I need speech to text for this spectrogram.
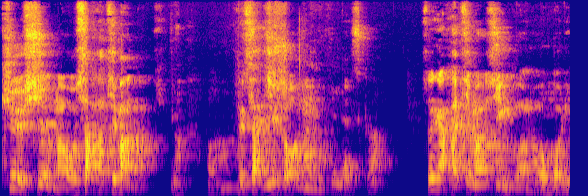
九州の宇佐八幡なんです。宇佐地方の。なんですか。それが八幡信仰の起こり。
